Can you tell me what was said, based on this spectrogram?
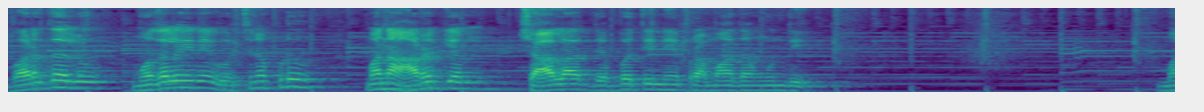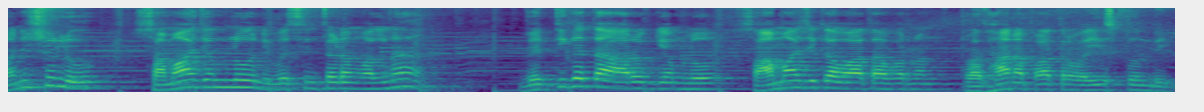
వరదలు మొదలైనవి వచ్చినప్పుడు మన ఆరోగ్యం చాలా దెబ్బతినే ప్రమాదం ఉంది. మనుషులు సమాజంలో నివసించడం వలన వ్యక్తిగత ఆరోగ్యంలో సామాజిక వాతావరణం ప్రధాన పాత్ర వహిస్తుంది.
